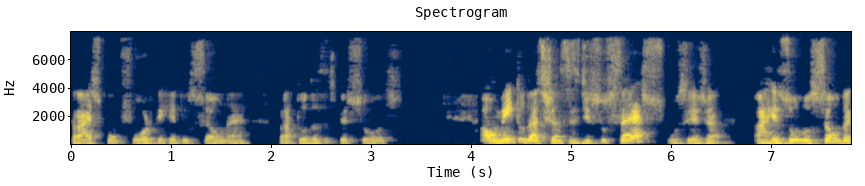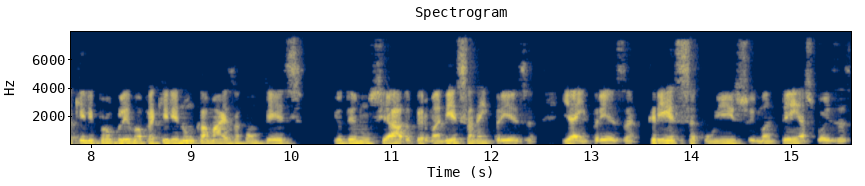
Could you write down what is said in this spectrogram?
traz conforto e redução né, para todas as pessoas. aumento das chances de sucesso, ou seja, a resolução daquele problema para que ele nunca mais aconteça e o denunciado permaneça na empresa e a empresa cresça com isso e mantenha as coisas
